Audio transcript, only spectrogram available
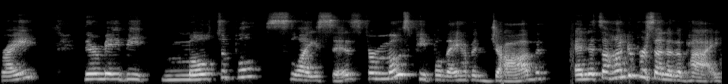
right? There may be multiple slices. For most people, they have a job and it's 100% of the pie.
